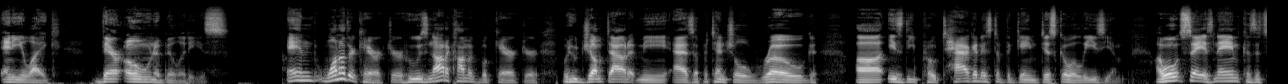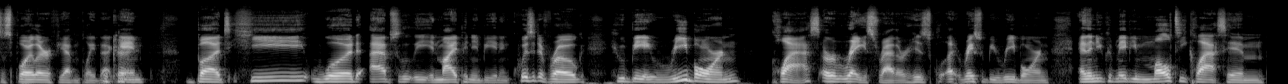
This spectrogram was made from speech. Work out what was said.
any like their own abilities. And one other character who's not a comic book character, but who jumped out at me as a potential rogue, uh, is the protagonist of the game Disco Elysium. I won't say his name because it's a spoiler if you haven't played that Okay. game, but he would absolutely, in my opinion, be an inquisitive rogue. He would be a reborn class or race rather his cl- race would be reborn and then you could maybe multi-class him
